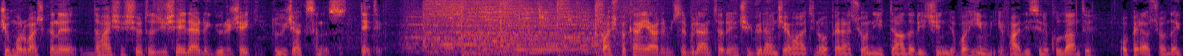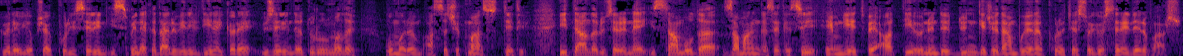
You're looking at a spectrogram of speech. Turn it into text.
Cumhurbaşkanı daha şaşırtıcı şeyler de görecek, duyacaksınız dedi. Başbakan Yardımcısı Bülent Arınç, Gülen cemaatin operasyon iddiaları için vahim ifadesini kullandı. Operasyonda görev yapacak polislerin ismine kadar verildiğine göre üzerinde durulmalı. Umarım asla çıkmaz dedi. İddialar üzerine İstanbul'da Zaman Gazetesi, emniyet ve adliye önünde dün geceden bu yana protesto gösterileri var.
